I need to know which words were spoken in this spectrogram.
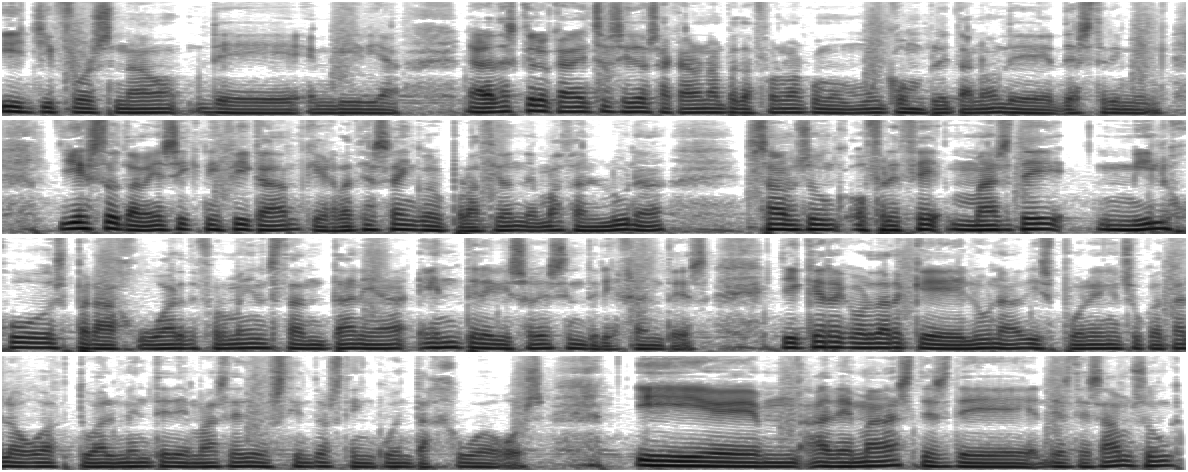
y GeForce Now de Nvidia. La verdad es que lo que han hecho ha sido sacar una plataforma como muy completa ¿no? de, de streaming. Y esto también significa que gracias a la incorporación de Amazon Luna, Samsung ofrece más de mil juegos para jugar de forma instantánea en televisores inteligentes. Y hay que recordar que Luna dispone en su catálogo actualmente de más de 250 juegos. Y em, además, desde, desde Samsung,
